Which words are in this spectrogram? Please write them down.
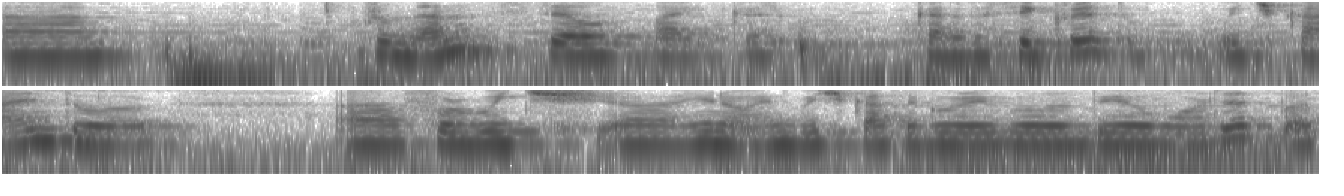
um, from them. Still like a, kind of a secret which kind or uh, for which you know in which category will it be awarded but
